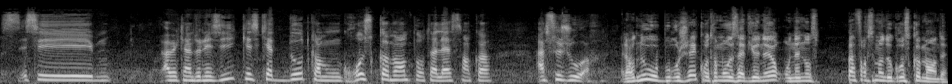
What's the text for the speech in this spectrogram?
c'est avec l'Indonésie. Qu'est-ce qu'il y a d'autre comme grosse commande pour Thales encore à ce jour? Alors nous, au Bourget, contrairement aux avionneurs, on annonce pas forcément de grosses commandes.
